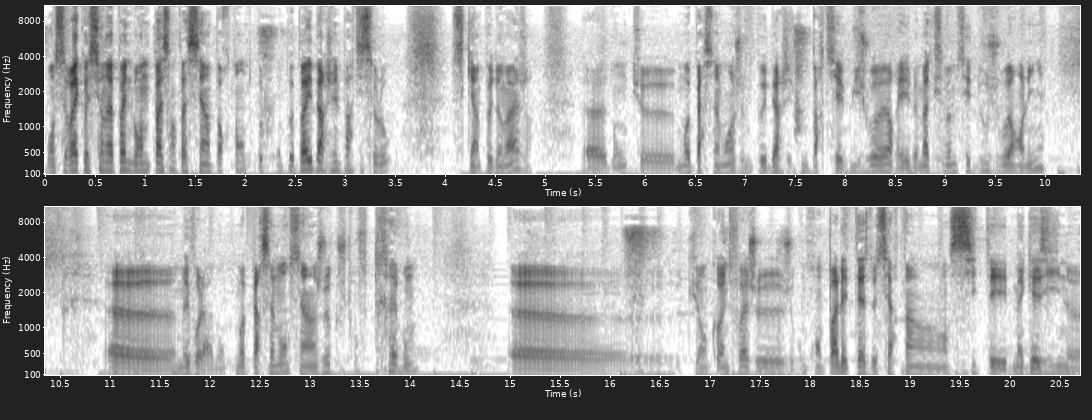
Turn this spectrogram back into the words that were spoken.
Bon c'est vrai que si on n'a pas une bande passante assez importante, on peut, peut pas héberger une partie solo, ce qui est un peu dommage. Euh, donc euh, moi personnellement je ne peux héberger qu'une partie à 8 joueurs et le maximum c'est 12 joueurs en ligne. Euh, mais voilà, donc moi personnellement c'est un jeu que je trouve très bon. Euh, encore une fois je, ne comprends pas les tests de certains sites et magazines euh,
